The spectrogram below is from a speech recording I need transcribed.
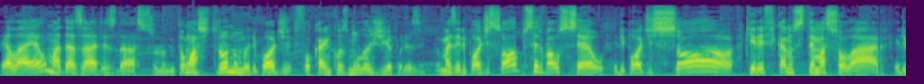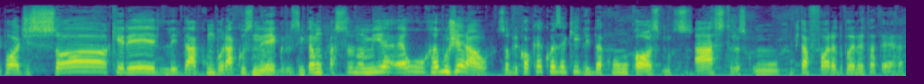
ela é uma das áreas da astronomia. Então, um astrônomo, ele pode focar em cosmologia, por exemplo. Mas ele pode só observar o céu, ele pode só querer ficar no sistema solar, ele pode só querer lidar com buracos negros. Então, astronomia é o ramo geral, sobre qualquer coisa que lida com o cosmos, astros, com o que está fora do planeta Terra.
